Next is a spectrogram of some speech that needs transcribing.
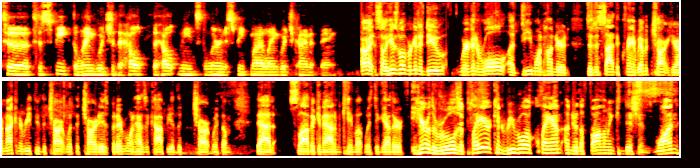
to to speak the language of the help. The help needs to learn to speak my language, kind of thing. All right, so here's what we're going to do. We're going to roll a D100 to decide the clan. We have a chart here. I'm not going to read through the chart what the chart is, but everyone has a copy of the chart with them that Slavic and Adam came up with together. Here are the rules. A player can reroll a clan under the following conditions. One,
